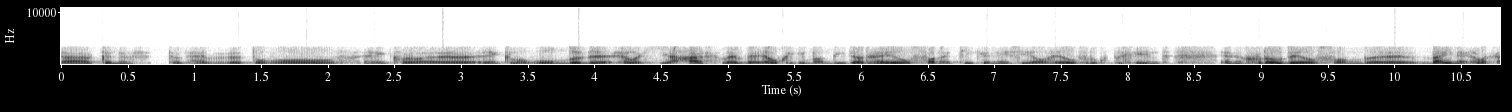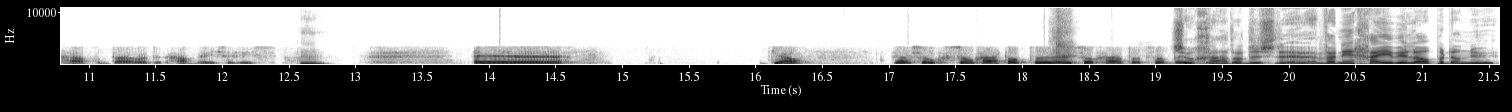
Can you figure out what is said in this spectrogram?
daar kunnen, dat hebben we toch wel enkele, uh, enkele honderden elk jaar. We hebben ook iemand die daar heel fanatiek in is, die al heel vroeg begint. En een groot deel van de, bijna elke avond daar aanwezig is. Hm. Uh, ja, ja zo, zo gaat dat. Uh, zo gaat dat. Zo gaat dat. Dus wanneer ga je weer lopen dan nu?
